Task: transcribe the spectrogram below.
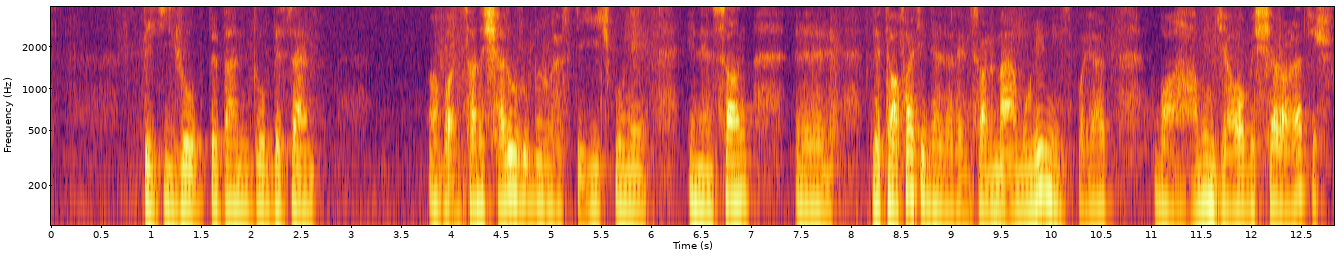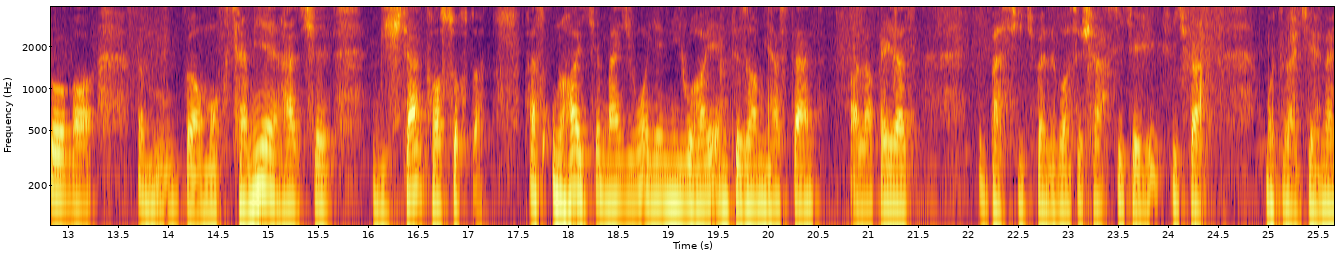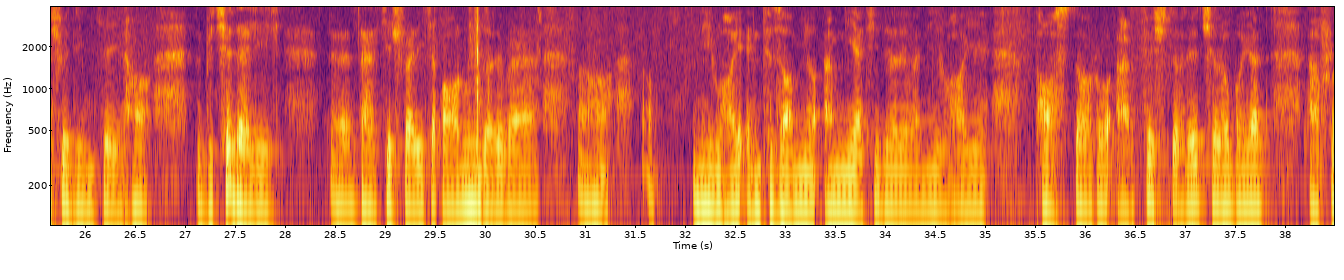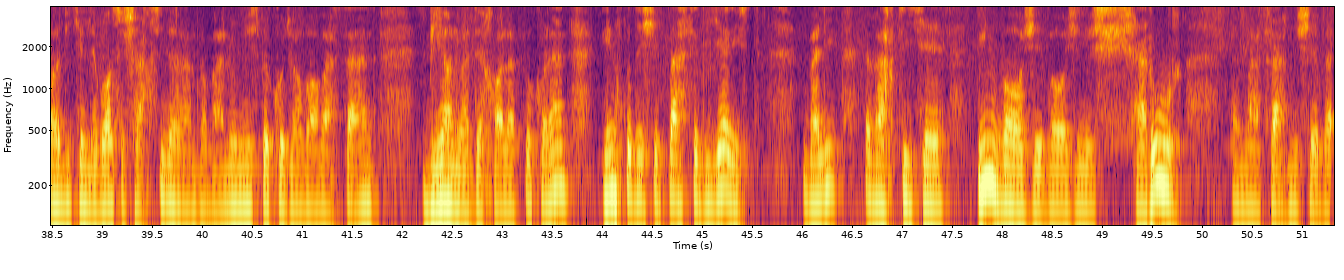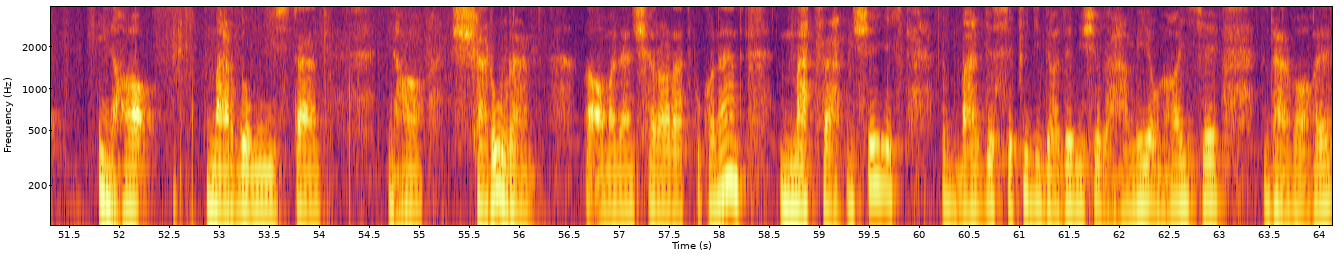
بگیر و ببند و بزن. با انسان شرور روبرو هستی. هیچ گونه این انسان لطافتی نداره. انسان معمولی نیست. باید با همون جواب شرارتش رو با با محکمی هرچه بیشتر پاسخ داد. پس اونهایی که مجموعه نیروهای انتظامی هستند حالا غیر از بسیج و لباس شخصی که هیچ وقت متوجه نشدیم که اینها به چه دلیل در کشوری که قانون داره و نیروهای انتظامی و امنیتی داره و نیروهای پاسدار و ارتش داره. چرا باید افرادی که لباس شخصی دارند و معلوم نیست به کجا وابستند بیان و دخالت بکنن این خودش یک بحث دیگری است. ولی وقتی که این واژه واژه شرور مطرح میشه و اینها مردم نیستند اینها شرورند و آمدن شرارت بکنند مطرح میشه یک برگ سپیدی داده میشه به همه اونهایی که در واقع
